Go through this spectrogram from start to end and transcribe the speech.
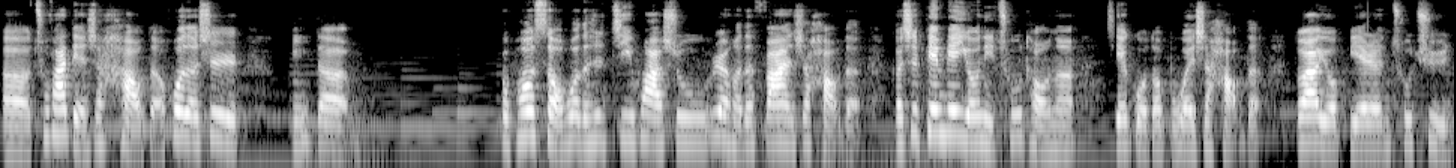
呃出发点是好的，或者是你的 proposal 或者是计划书，任何的方案是好的，可是偏偏由你出头呢，结果都不会是好的。都要由别人出去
